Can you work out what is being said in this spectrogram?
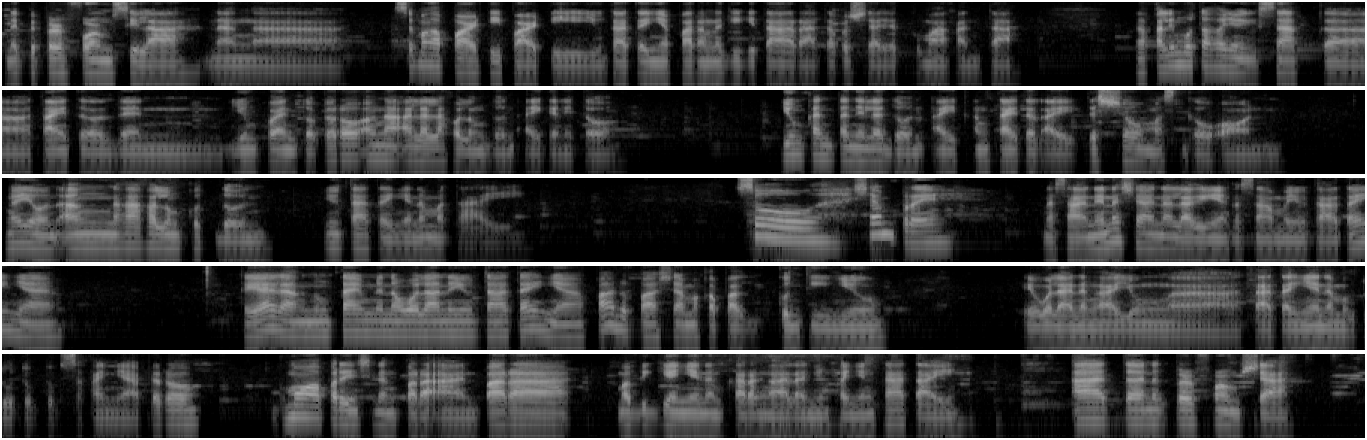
nagpe-perform sila ng uh, sa mga party-party. Yung tatay niya parang nagigitara, tapos siya at kumakanta. Nakalimutan ko yung exact uh, title then yung kwento. Pero ang naalala ko lang doon ay ganito. Yung kanta nila doon ay, ang title ay The Show Must Go On. Ngayon, ang nakakalungkot doon, yung tatay niya namatay. So, syempre, nasanay na siya na lagi niya kasama yung tatay niya. Kaya lang, nung time na nawala na yung tatay niya, paano pa siya makapag-continue eh wala na nga yung uh, tatay niya na magtutugtog sa kanya. Pero gumawa pa rin silang paraan para mabigyan niya ng karangalan yung kanyang tatay at uh, nag-perform siya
